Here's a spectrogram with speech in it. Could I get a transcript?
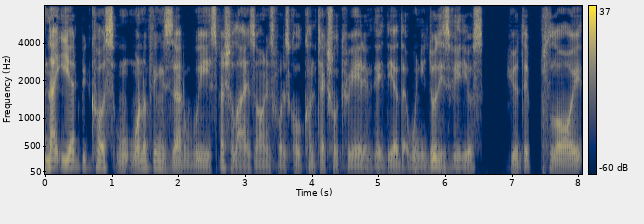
Not yet, because one of the things that we specialize on is what is called contextual creative. The idea that when you do these videos, you deploy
